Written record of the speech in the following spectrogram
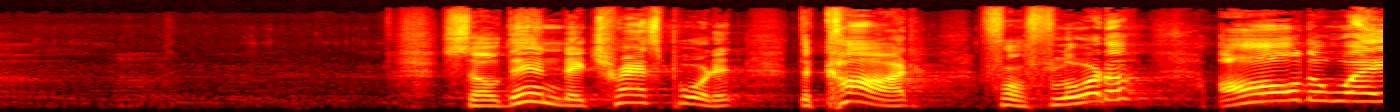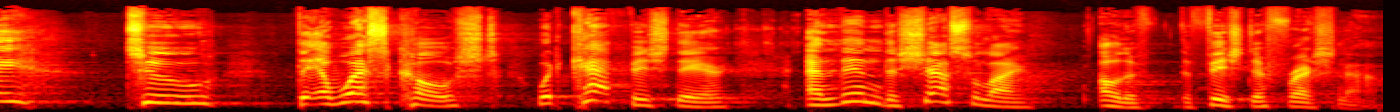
So then they transported the cod from Florida all the way to the West Coast with catfish there. And then the chefs were like, oh, the, the fish, they're fresh now.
